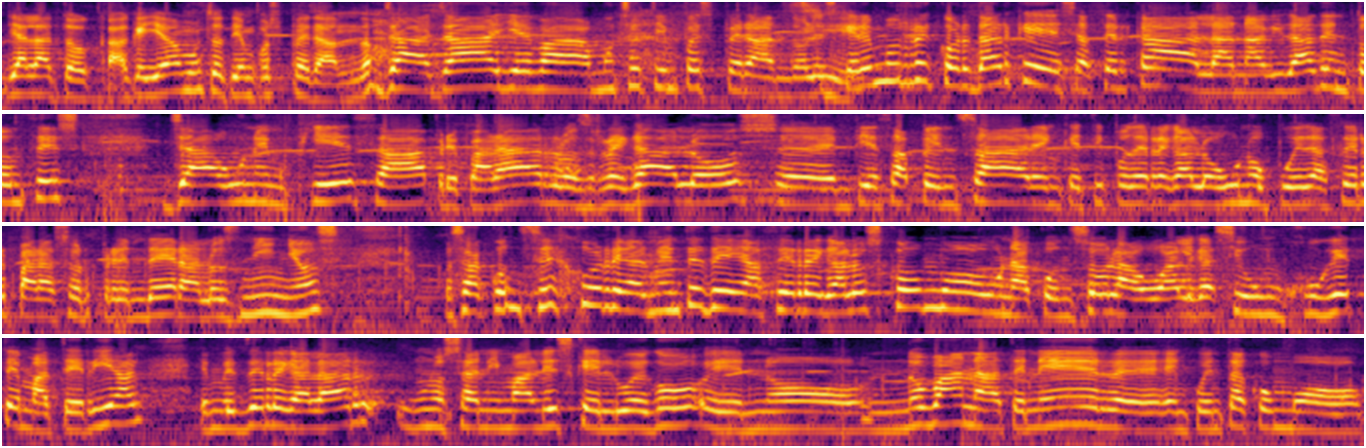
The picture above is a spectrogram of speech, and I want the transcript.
Ya la toca, que lleva mucho tiempo esperando. Ya, ya lleva mucho tiempo esperando. Les Sí. queremos recordar que se acerca la Navidad, entonces ya uno empieza a preparar los regalos, eh, empieza a pensar en qué tipo de regalo uno puede hacer para sorprender a los niños. Os aconsejo realmente de hacer regalos como una consola o algo así, un juguete material, en vez de regalar unos animales que luego eh, no, no van a tener eh, en cuenta como,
